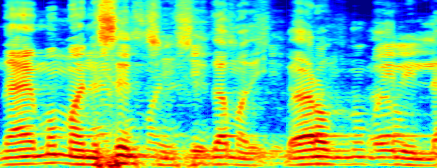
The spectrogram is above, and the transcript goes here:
നിയമം അനുസരിച്ച് ചെയ്താൽ മതി. വേറെ ഒന്നും കയ്യിലില്ല.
